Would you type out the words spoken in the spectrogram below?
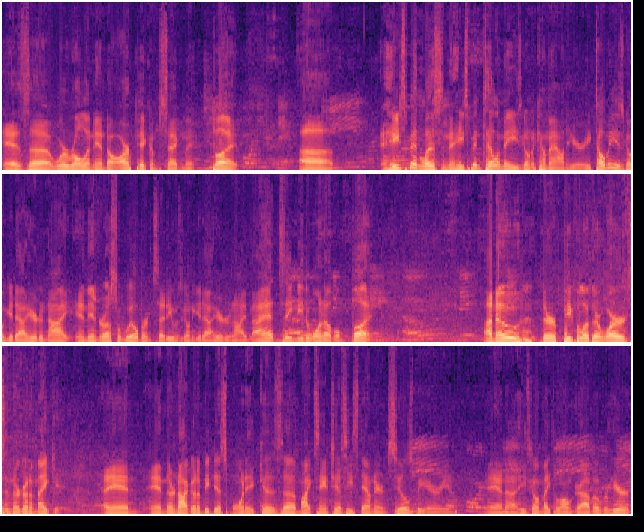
As uh, we're rolling into our pick'em segment, but. He's been listening. He's been telling me he's going to come out here. He told me he was going to get out here tonight, and then Russell Wilburn said he was going to get out here tonight. But I hadn't seen neither one of them. But I know they're people of their words, and they're going to make it, and and they're not going to be disappointed because uh, Mike Sanchez he's down there in Silsbee area, and uh, he's going to make the long drive over here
